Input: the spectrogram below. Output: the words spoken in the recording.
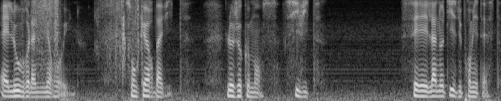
Elle ouvre la numéro 1. Son cœur bat vite. Le jeu commence, si vite. C'est la notice du premier test.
